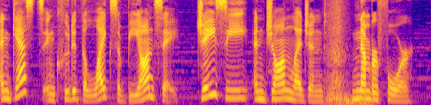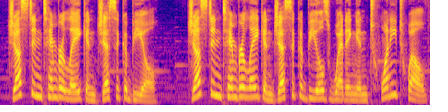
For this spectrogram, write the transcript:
and guests included the likes of Beyoncé, Jay-Z, and John Legend. Number 4. Justin Timberlake and Jessica Biel. Justin Timberlake and Jessica Biel's wedding in 2012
